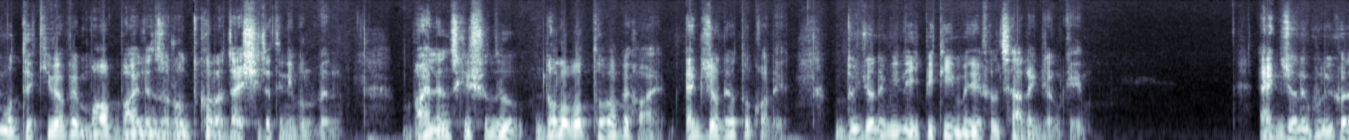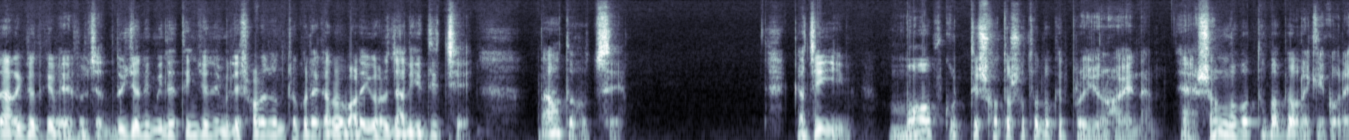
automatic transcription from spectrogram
মধ্যে কীভাবে মব ভায়োলেন্স রোধ করা যায় সেটা তিনি বলবেন। ভায়োলেন্স কি শুধু দলবদ্ধভাবে হয়? একজনেও তো করে। দুইজনে মিলেই পিটিয়ে মেরে ফেলছে আরেকজনকে। একজনে গুলি করে আরেকজনকে মেরে ফেলছে। দুইজনে মিলে, তিনজনে মিলে ষড়যন্ত্র করে কারও বাড়ি ঘর জ্বালিয়ে দিচ্ছে। তাও তো হচ্ছে। কাজেই মব করতে শত শত লোকের প্রয়োজন হয় না। হ্যাঁ সংঘবদ্ধভাবে অনেকে করে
